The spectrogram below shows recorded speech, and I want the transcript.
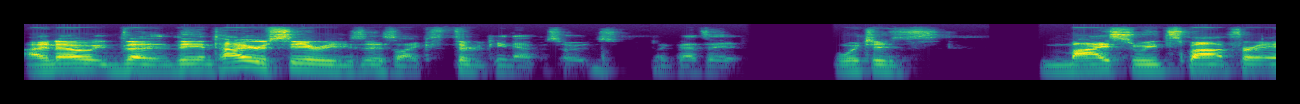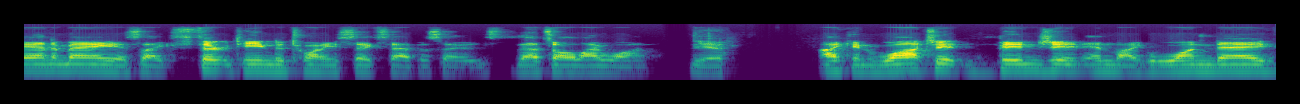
I know the the entire series is like thirteen episodes. Like that's it, which is my sweet spot for anime. Is like thirteen to twenty six episodes. That's all I want. Yeah. I can watch it, binge it in like one day.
